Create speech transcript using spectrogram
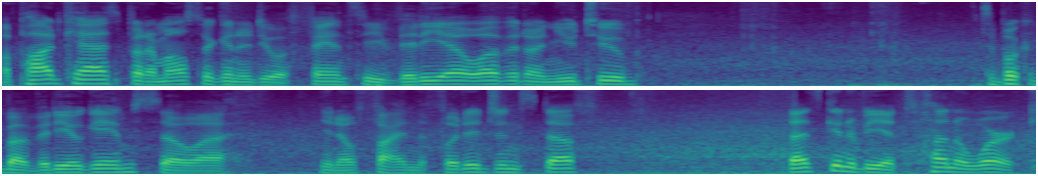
a podcast, but I'm also going to do a fancy video of it on YouTube. It's a book about video games, so, uh, you know, find the footage and stuff. That's going to be a ton of work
